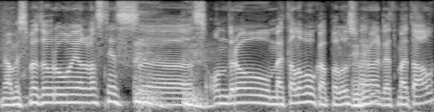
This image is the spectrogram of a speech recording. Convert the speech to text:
No my jsme tou dobu měli vlastně s, eh, s Ondrou metalovou kapelu, jsme hráli death metal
